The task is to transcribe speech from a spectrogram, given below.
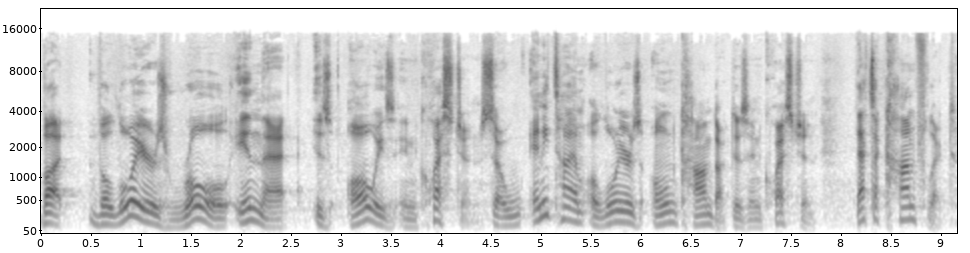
but the lawyer's role in that is always in question. So anytime a lawyer's own conduct is in question, that's a conflict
